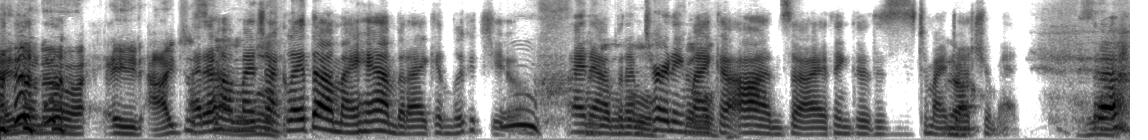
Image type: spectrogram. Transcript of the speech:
I don't know. I, I just I don't have my little- chocolate on my hand, but I can look at you. Oof, I know, got a but I'm turning got a Micah on, so I think that this is to my No. detriment. Yeah, So-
